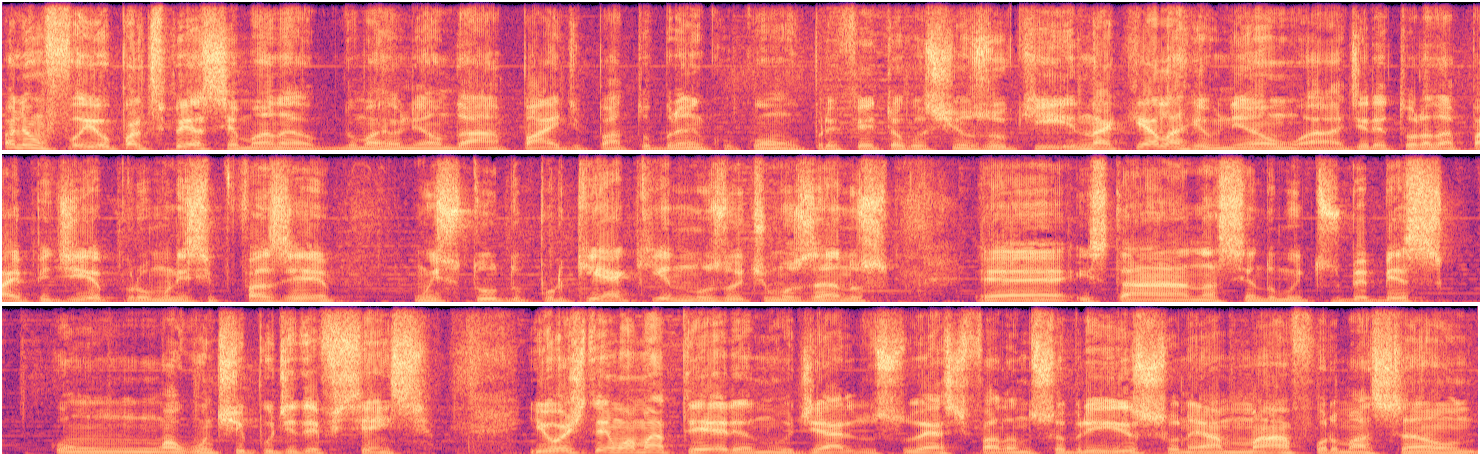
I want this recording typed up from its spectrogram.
Olha, um- eu participei a semana de uma reunião da APAI de Pato Branco com o prefeito Agostinho Zucchi e naquela reunião a diretora da APAI pedia para o município fazer um estudo, porque é que nos últimos anos eh, está nascendo muitos bebês com algum tipo de deficiência. E hoje tem uma matéria no Diário do Sueste falando sobre isso, né? A má formação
